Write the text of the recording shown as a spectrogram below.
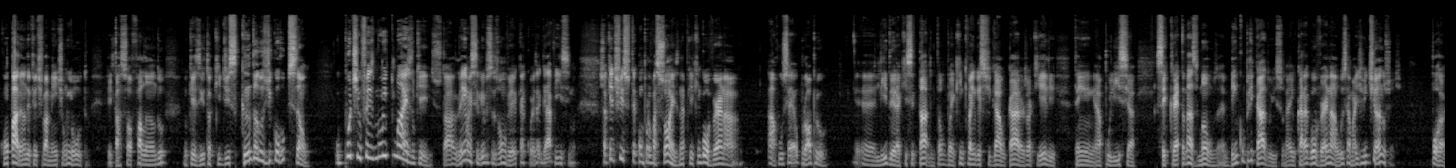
comparando efetivamente um e outro. Ele está só falando no quesito aqui de escândalos de corrupção. O Putin fez muito mais do que isso, tá? Leiam esse livro, vocês vão ver que a coisa é gravíssima. Só que é difícil ter comprovações, né? Porque quem governa a Rússia é o próprio é, líder aqui citado. Então, quem que vai investigar o cara, já que ele tem a polícia secreta nas mãos. É bem complicado isso, né? E o cara governa a Rússia há mais de 20 anos, gente. Porra,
